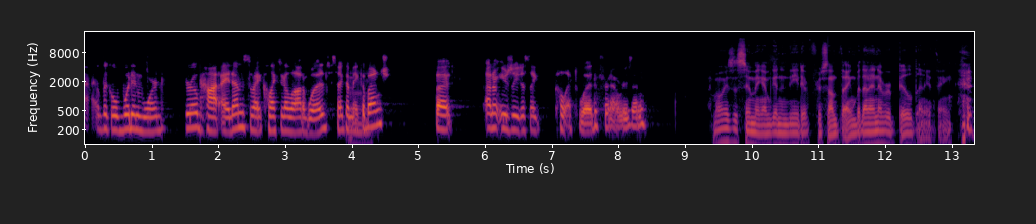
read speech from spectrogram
uh, like a wooden wardrobe, hot items. So I collected a lot of wood so I could make a Mm. bunch. But I don't usually just like collect wood for no reason. I'm always assuming I'm gonna need it for something, but then I never build anything.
